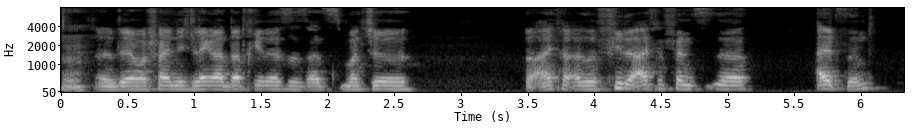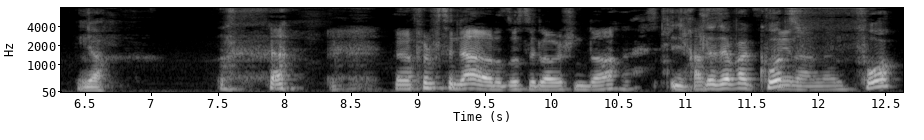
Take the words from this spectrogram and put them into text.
Hm. Äh, der wahrscheinlich länger da Trainer ist, als manche, also viele Eintracht-Fans äh, alt sind. Ja. 15 Jahre oder so ist der, glaube ich, schon da. Ich, der war kurz vor,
